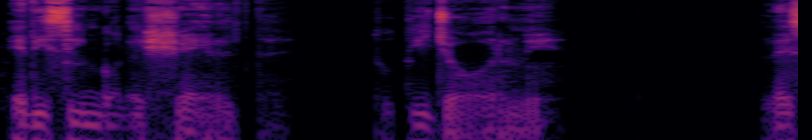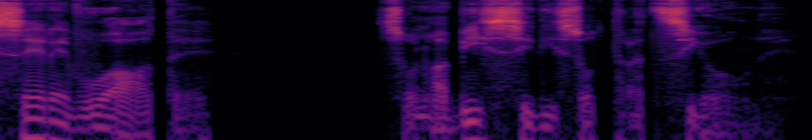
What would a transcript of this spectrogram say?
e di singole scelte, tutti i giorni. Le sere vuote sono abissi di sottrazione.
